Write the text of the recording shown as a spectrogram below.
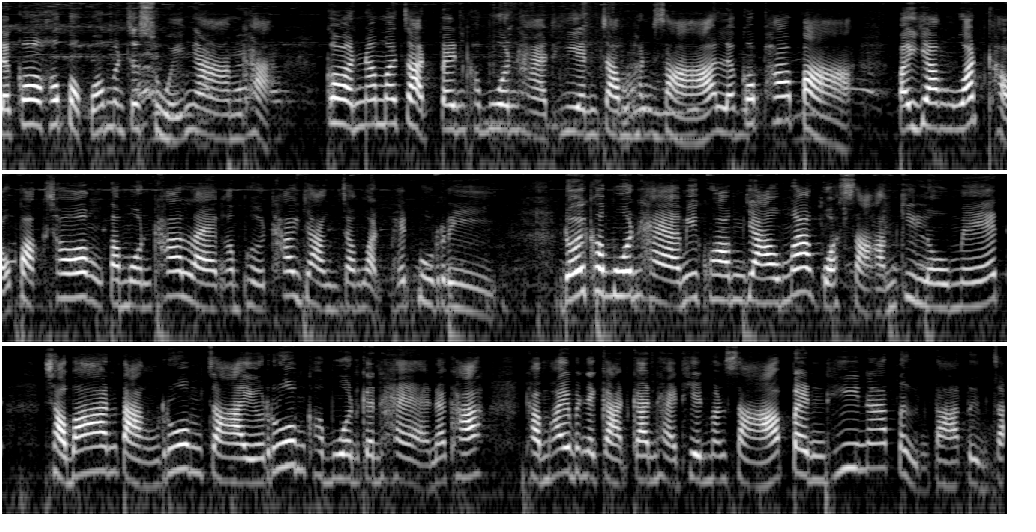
แล้วก็เขาบอกว่ามันจะสวยงามค่ะ ก่อนนำมาจัดเป็นขบวนแห่เทียนจำพรรษา แล้วก็ผ้าป่า ไปยังวัดเขาปากช่องตำบลท่าแรงอำเภอท่ายางจังหวัดเพชรบุรี โดยขบวนแห่มีความยาวมากกว่า 3 กิโลเมตร ชาวบ้านต่างร่วมใจร่วมขบวนกันแห่นะคะทำให้บรรยากาศการแห่เทียนพรรษาเป็นที่น่าตื่นตาตื่นใจ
